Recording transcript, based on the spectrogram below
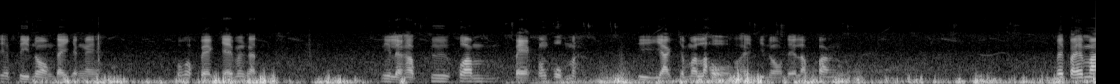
เอฟซีน้องได้ยังไง ผมก็แปลกใจเหมือนกัน นี่แหละครับ คือความแปลกของผมอะที่อยากจะมาเล่าให้พี่น้องได้รับฟัง ไปไปมา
